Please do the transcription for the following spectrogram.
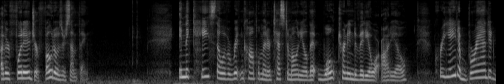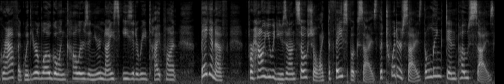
other footage or photos or something. In the case, though, of a written compliment or testimonial that won't turn into video or audio, create a branded graphic with your logo and colors and your nice, easy to read type font, big enough for how you would use it on social, like the Facebook size, the Twitter size, the LinkedIn post size.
